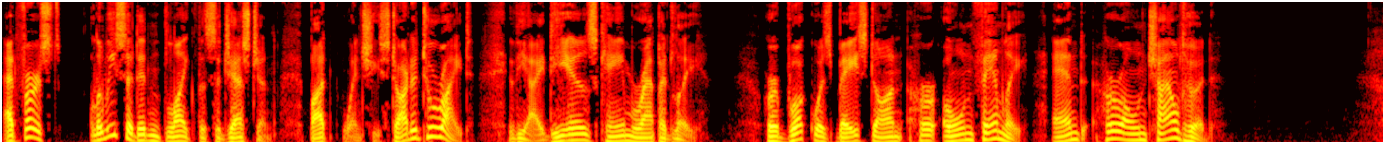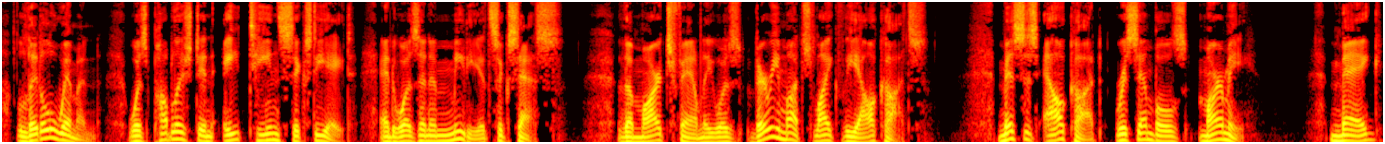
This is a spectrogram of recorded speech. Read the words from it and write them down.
At first, Louisa didn't like the suggestion, but when she started to write, the ideas came rapidly. Her book was based on her own family and her own childhood. Little Women was published in 1868 and was an immediate success. The March family was very much like the Alcotts. Mrs. Alcott resembles Marmee. Meg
